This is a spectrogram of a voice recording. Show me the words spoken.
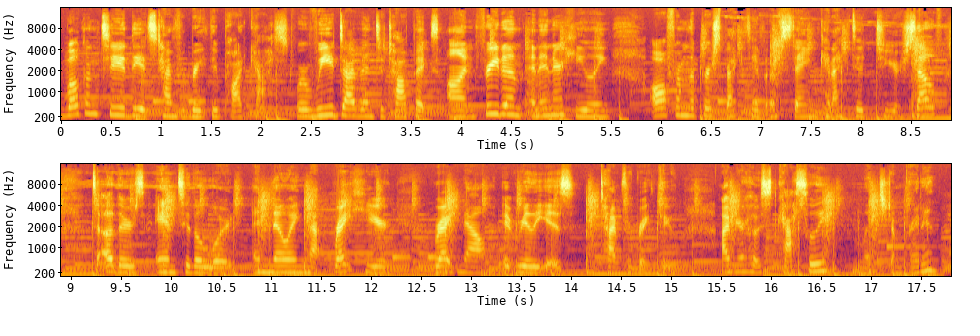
welcome to the It's Time for Breakthrough podcast, where we dive into topics on freedom and inner healing, all from the perspective of staying connected to yourself, to others, and to the Lord, and knowing that right here, right now, it really is time for breakthrough. I'm your host, Cassie, and let's jump right in.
